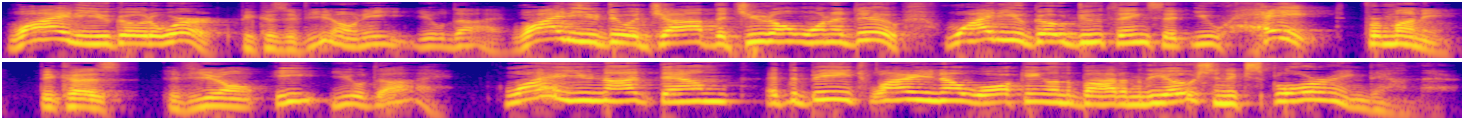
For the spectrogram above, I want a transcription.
Why do you go to work? Because if you don't eat, you'll die. Why do you do a job that you don't want to do? Why do you go do things that you hate for money? Because if you don't eat, you'll die. Why are you not down at the beach? Why are you not walking on the bottom of the ocean exploring down there?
